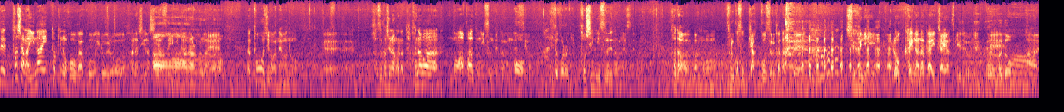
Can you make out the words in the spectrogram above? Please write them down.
で他者がいない時の方がこういろいろ話がしやすいみたいなところで。当時はねあの、えー恥ずかしながら高輪のアパートに住んでたんですよ。いいところに。都心に住んでたんですよ。ただあのそれこそ逆行する形で 週に6回7回ジャイアンツ球場に行って。なるほど。は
